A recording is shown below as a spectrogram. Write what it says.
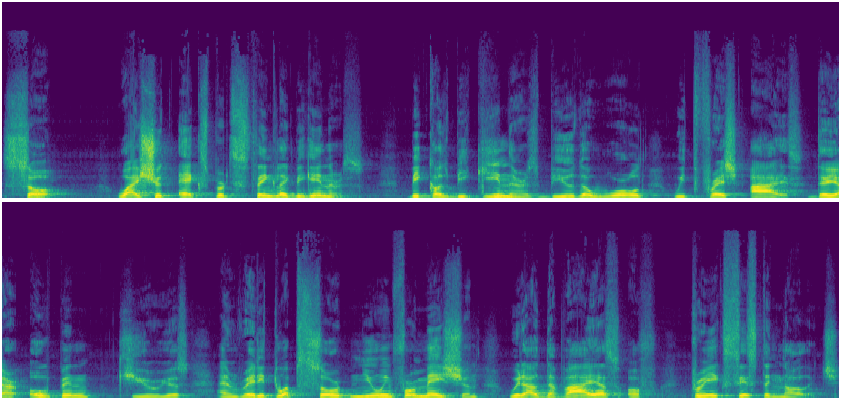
So, why should experts think like beginners? Because beginners view the world with fresh eyes. They are open, curious, and ready to absorb new information without the bias of pre existing knowledge.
